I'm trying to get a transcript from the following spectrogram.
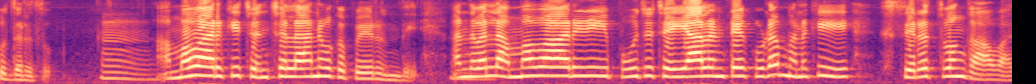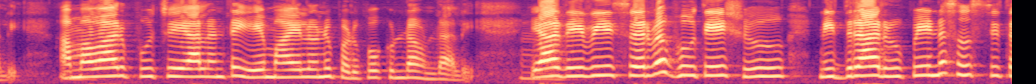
కుదరదు. అమ్మవారికి చంచల అని ఒక పేరుంది. అందువల్ల అమ్మవారి పూజ చేయాలంటే కూడా మనకి స్థిరత్వం కావాలి. అమ్మవారి పూజ చేయాలంటే ఏ మాయలోని పడిపోకుండా ఉండాలి. యా దేవి సర్వభూతేషు నిద్రా రూపేణ సంస్థిత.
